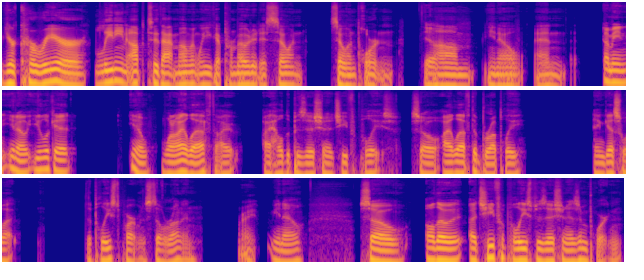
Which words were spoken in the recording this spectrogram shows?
Your career leading up to that moment when you get promoted is so so important. Yeah. Um, you know, and I mean, you know, you look at, you know, when I left, I I held the position of chief of police. So I left abruptly, and guess what? The police department's still running. right. You know, so although a chief of police position is important,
